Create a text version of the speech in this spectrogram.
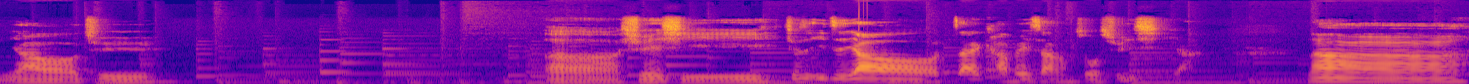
你要去。呃，学习就是一直要在咖啡上做学习呀、啊。那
